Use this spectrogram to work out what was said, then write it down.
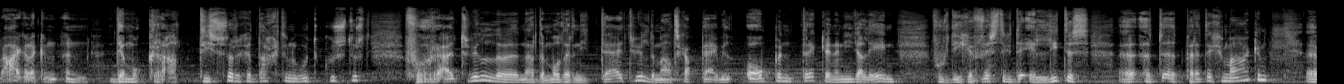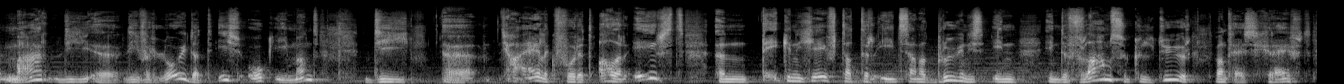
eigenlijk een, een democratischer gedachtengoed koestert, vooruit wil, eh, naar de moderniteit wil, de maatschappij wil opentrekken en niet alleen voor die gevestigde elites uh, het, het, prettig maken. Uh, maar die, die Verlooy, dat is ook iemand die uh, ja, eigenlijk voor het allereerst een teken geeft dat er iets aan het broeien is in, in de Vlaamse cultuur. Want hij schrijft,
